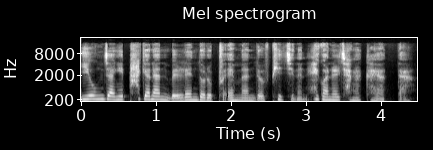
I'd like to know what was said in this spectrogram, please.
이용장이 파견한 멜렌도르프 엠만도프 피지는 해관을 장악하였다.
